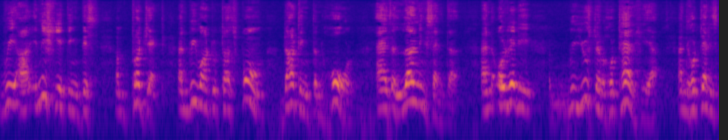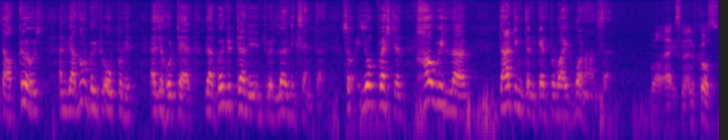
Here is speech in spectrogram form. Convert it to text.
we are initiating this um, project and we want to transform dartington hall as a learning center. And already we used to have a hotel here and the hotel is now closed and we are not going to open it as a hotel. We are going to turn it into a learning center. So your question, how we learn, Dartington can provide one answer. Well, excellent. And of course,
